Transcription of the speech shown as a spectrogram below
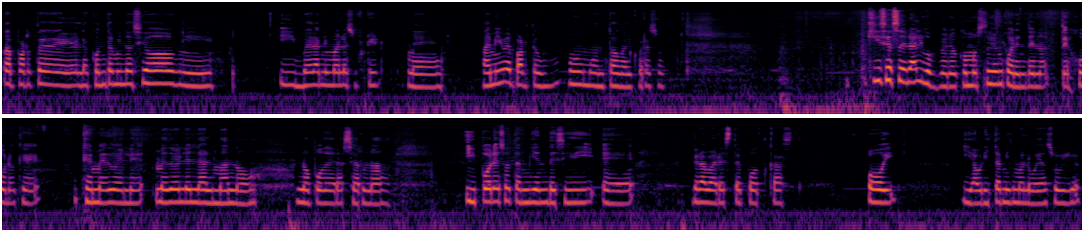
aparte de la contaminación y, y ver animales sufrir, me, a mí me parte un, un montón el corazón. Quise hacer algo, pero como estoy en cuarentena, te juro que que me duele, me duele el alma no, no poder hacer nada. Y por eso también decidí eh, grabar este podcast hoy y ahorita mismo lo voy a subir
